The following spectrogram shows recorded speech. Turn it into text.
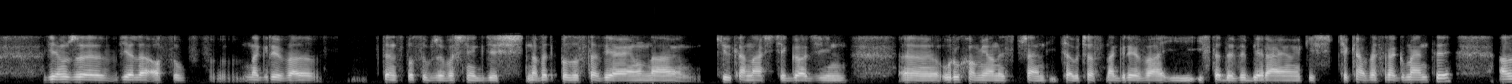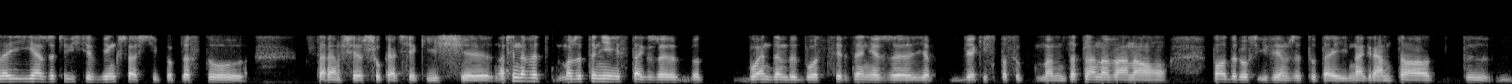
Wiem, że wiele osób nagrywa w ten sposób, że właśnie gdzieś nawet pozostawiają na kilkanaście godzin e, uruchomiony sprzęt i cały czas nagrywa i, i wtedy wybierają jakieś ciekawe fragmenty, ale ja rzeczywiście w większości po prostu staram się szukać jakichś, e, znaczy nawet może to nie jest tak, że bo błędem by było stwierdzenie, że ja w jakiś sposób mam zaplanowaną podróż i wiem, że tutaj nagram to,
